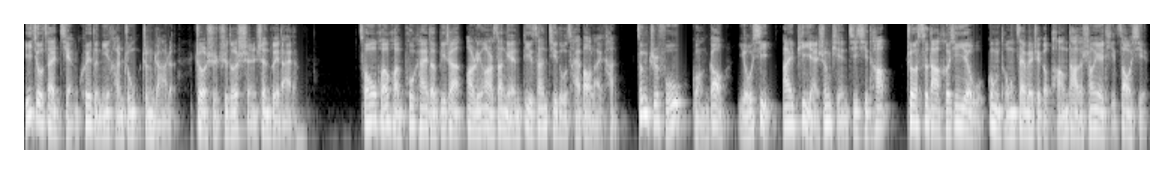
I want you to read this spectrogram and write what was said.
依旧在减亏的泥潭中挣扎着。这是值得审慎对待的。从缓缓铺开的 B 站二零二三年第三季度财报来看，增值服务、广告、游戏、IP 衍生品及其他这四大核心业务共同在为这个庞大的商业体造血。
